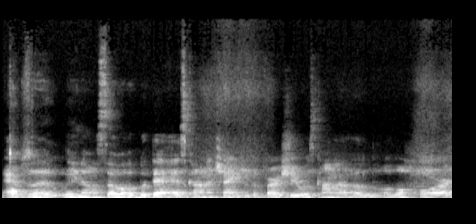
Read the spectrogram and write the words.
But, Absolutely. you know, so but that has kind of changed. The first year was kind of a, a little hard,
